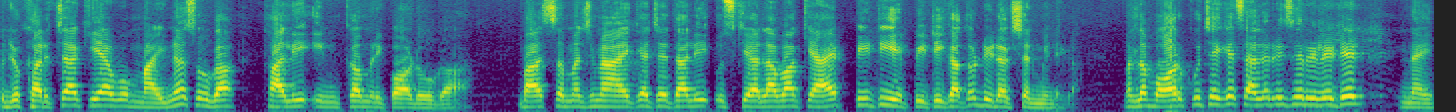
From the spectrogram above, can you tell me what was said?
तो जो खर्चा किया वो माइनस होगा, खाली इनकम रिकॉर्ड होगा। बात समझ में आया क्या चैताली? उसके अलावा क्या है? पीटीए, पीटी का तो डिडक्शन मिलेगा। मतलब और कुछ है क्या सैलरी से रिलेटेड नहीं।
